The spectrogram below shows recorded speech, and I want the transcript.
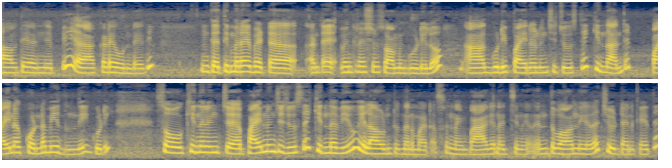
ఆవతే అని చెప్పి అక్కడే ఉండేది. ఇంకా తిమ్మరాయిబెట్ట అంటే వెంకటేశ్వర స్వామి గుడిలో ఆ గుడి పైన నుంచి చూస్తే కింద అంటే పైన కొండ మీద ఉంది గుడి. సో కింద నుంచి పైనుంచి చూస్తే కింద వ్యూ ఇలా ఉంటుందన్నమాట. సో నాకు బాగా నచ్చింది కదా. ఎంత బాగుంది కదా చూడటానికైతే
